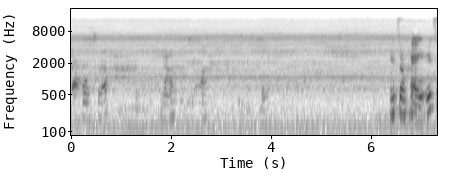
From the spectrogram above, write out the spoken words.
that whole strip. Now, it's okay. It's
